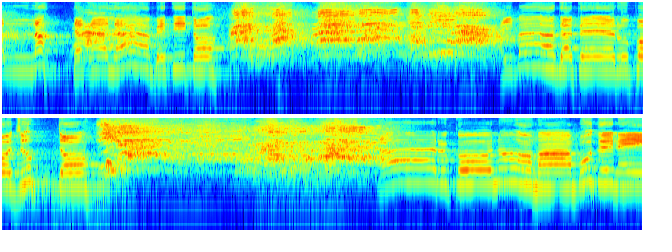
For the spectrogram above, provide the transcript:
আল্লাহ তাআলা ব্যতীত ইবাদতের উপযুক্ত কোন মাবুদ নেই।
